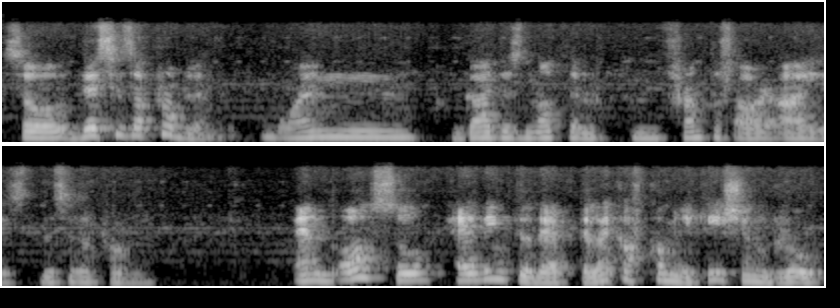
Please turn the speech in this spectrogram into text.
so this is a problem when God is not in, in front of our eyes. This is a problem. And also adding to that, the lack of communication grew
